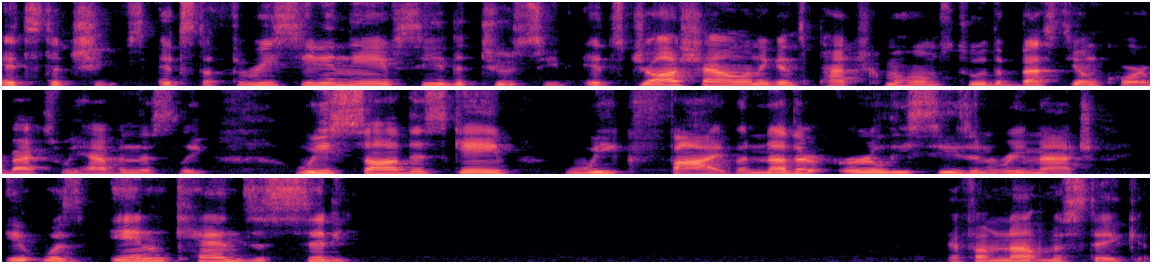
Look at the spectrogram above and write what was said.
it's the Chiefs. It's the three seed in the AFC, the two seed. It's Josh Allen against Patrick Mahomes, two of the best young quarterbacks we have in this league. We saw this game week five, another early season rematch. It was in Kansas City, if I'm not mistaken.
